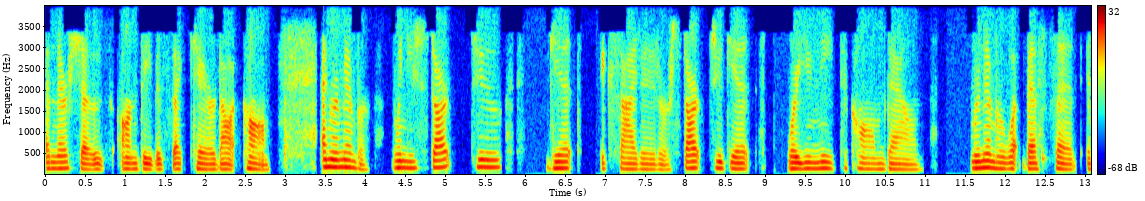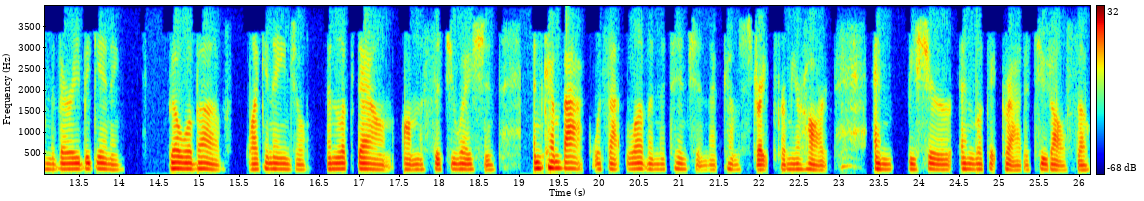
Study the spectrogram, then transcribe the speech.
and their shows on divasthatcare.com. And remember, when you start to get excited or start to get where you need to calm down, remember what Beth said in the very beginning. Go above like an angel and look down on the situation and come back with that love and attention that comes straight from your heart and be sure and look at gratitude also,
